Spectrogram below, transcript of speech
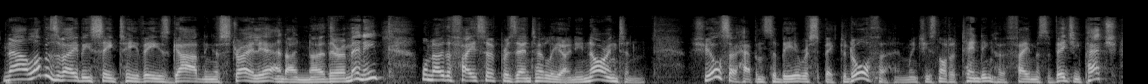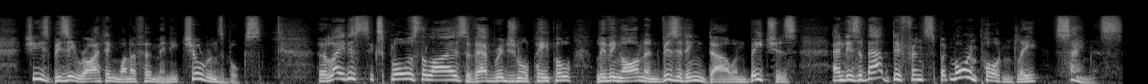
Now, lovers of ABC TV's Gardening Australia, and I know there are many, will know the face of presenter Leonie Norrington. She also happens to be a respected author, and when she's not attending her famous veggie patch, she's busy writing one of her many children's books. Her latest explores the lives of Aboriginal people living on and visiting Darwin beaches, and is about difference, but more importantly, sameness.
